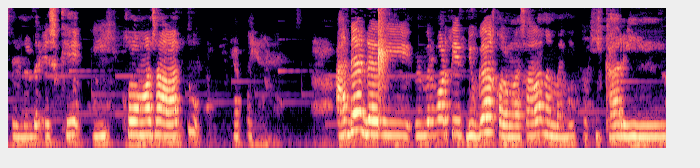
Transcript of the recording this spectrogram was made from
sama member SKI kalau nggak salah tuh siapa ya? Ada dari member 48 juga kalau nggak salah namanya itu Hikari.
